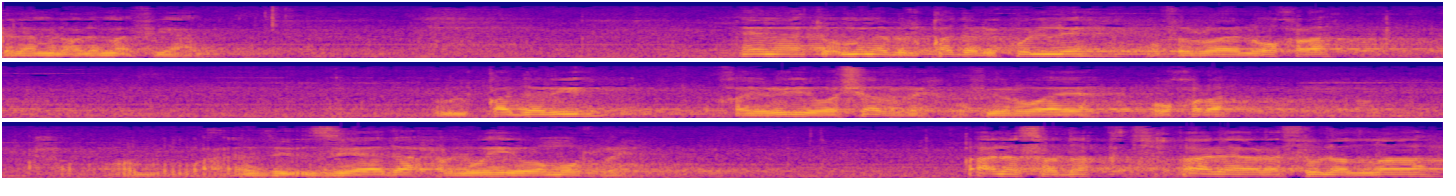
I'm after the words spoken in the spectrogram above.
كلام العلماء فيه يعني. هنا تؤمن بالقدر كله وفي الرواية الأخرى بالقدر خيره وشره وفي رواية أخرى زيادة حلوة ومره. قال صدقت قال يا رسول الله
